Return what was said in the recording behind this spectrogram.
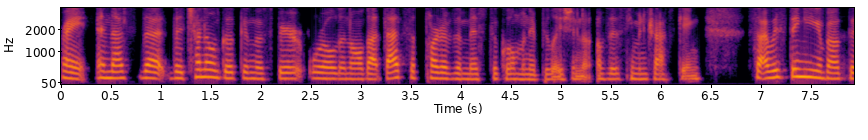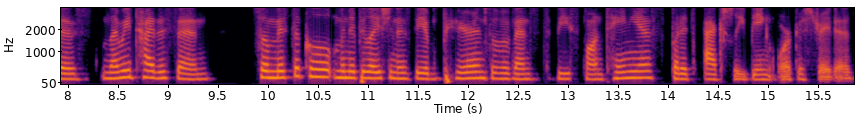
Right. And that's the the gook in the spirit world and all that. That's a part of the mystical manipulation of this human trafficking. So I was thinking about this. Let me tie this in. So mystical manipulation is the appearance of events to be spontaneous, but it's actually being orchestrated.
